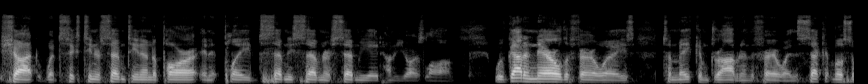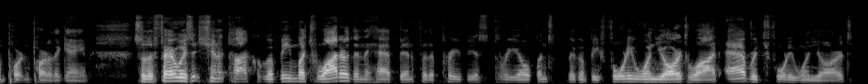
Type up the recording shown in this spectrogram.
shot what 16 or 17 under par, and it played 77 or 7800 yards long. We've got to narrow the fairways to make them drive it in the fairway. The second most important part of the game. So the fairways at Shinnecock are going to be much wider than they have been for the previous three opens. They're going to be 41 yards wide, average 41 yards.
